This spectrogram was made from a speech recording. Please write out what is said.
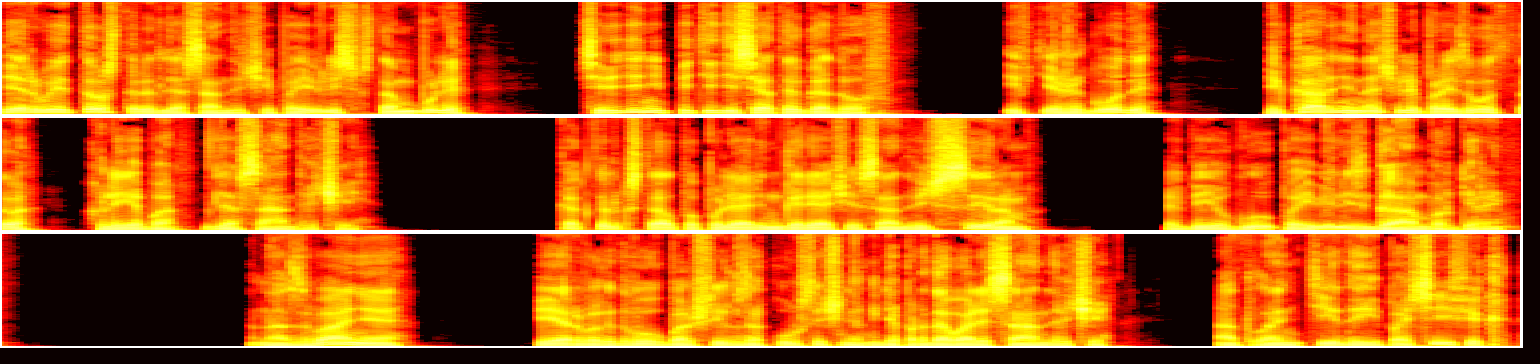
Первые тостеры для сандвичей появились в Стамбуле в середине 50-х годов, и в те же годы пекарни начали производство хлеба для сандвичей. Как только стал популярен горячий сандвич с сыром, в биуглу появились гамбургеры. Названия первых двух больших закусочных, где продавали сандвичи, Атлантида и Пасифик,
